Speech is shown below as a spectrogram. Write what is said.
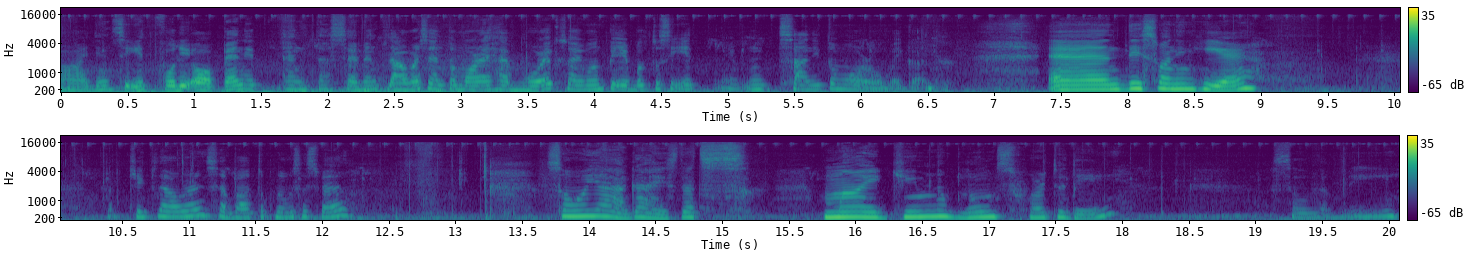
oh I didn't see it fully open. It and the seven flowers and tomorrow I have work so I won't be able to see it it's sunny tomorrow. Oh my god. And this one in here. Three flowers about to close as well. So yeah guys that's my gymnoblooms for today. So lovely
